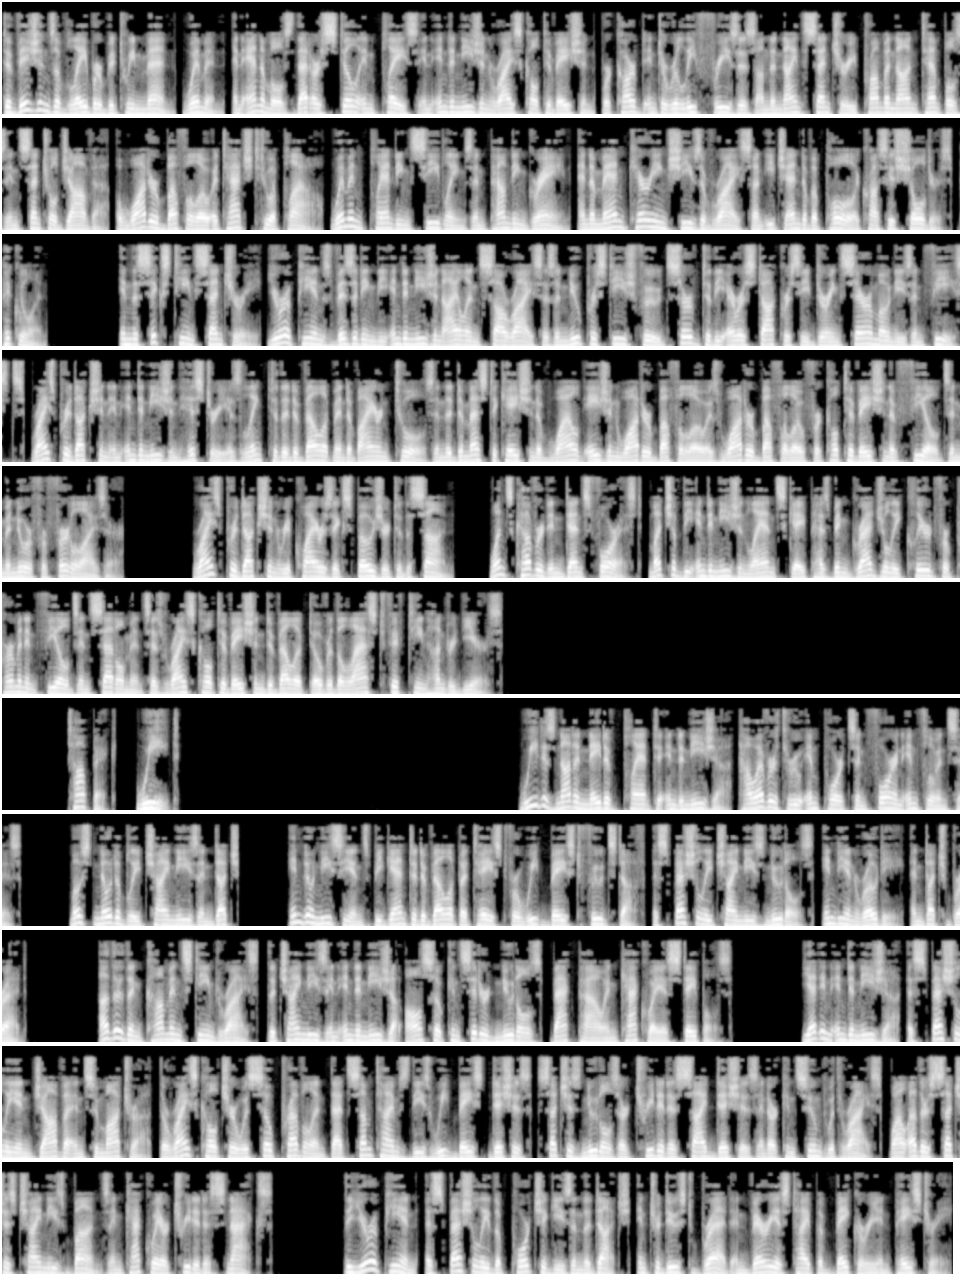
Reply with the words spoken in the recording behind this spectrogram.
Divisions of labor between men, women, and animals that are still in place in Indonesian rice cultivation, were carved into relief friezes on the 9th century Prambanan temples in central Java, a water buffalo attached to a plough, women planting seedlings and pounding grain, and a man carrying sheaves of rice on each end of a pole across his shoulders pikulan. In the 16th century, Europeans visiting the Indonesian islands saw rice as a new prestige food served to the aristocracy during ceremonies and feasts. Rice production in Indonesian history is linked to the development of iron tools and the domestication of wild Asian water buffalo as water buffalo for cultivation of fields and manure for fertilizer. Rice production requires exposure to the sun. Once covered in dense forest, much of the Indonesian landscape has been gradually cleared for permanent fields and settlements as rice cultivation developed over the last 1500 years. Wheat Wheat is not a native plant to Indonesia, however through imports and foreign influences—most notably Chinese and Dutch Indonesians began to develop a taste for wheat-based foodstuff, especially Chinese noodles, Indian roti, and Dutch bread. Other than common steamed rice, the Chinese in Indonesia also considered noodles, bakpao and kakwe as staples. Yet in Indonesia, especially in Java and Sumatra, the rice culture was so prevalent that sometimes these wheat-based dishes, such as noodles are treated as side dishes and are consumed with rice, while others such as Chinese buns and kakwe are treated as snacks. The European, especially the Portuguese and the Dutch, introduced bread and various type of bakery and pastry.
